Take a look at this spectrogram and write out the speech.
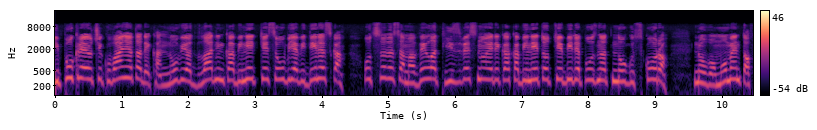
И покрај очекувањата дека новиот владин кабинет ќе се објави денеска, од СДСМ велат известно е дека кабинетот ќе биде познат многу скоро, но во моментов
